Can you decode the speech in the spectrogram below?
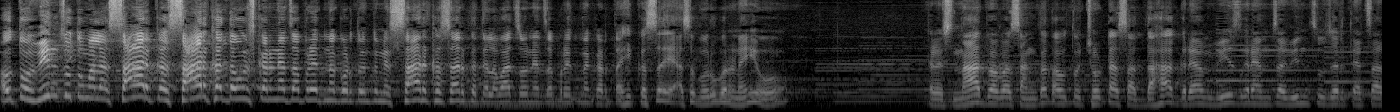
अहो तो विंचू तुम्हाला सारखं सारखं दंश करण्याचा प्रयत्न करतोय तुम्ही सारखं सारखं त्याला वाचवण्याचा प्रयत्न करता. हे कसं आहे? असं बरोबर नाही हो. त्यावेळेस नाथ बाबा सांगतात अहो तो छोटासा दहा ग्रॅम वीस ग्रॅमचा विंचू जर त्याचा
